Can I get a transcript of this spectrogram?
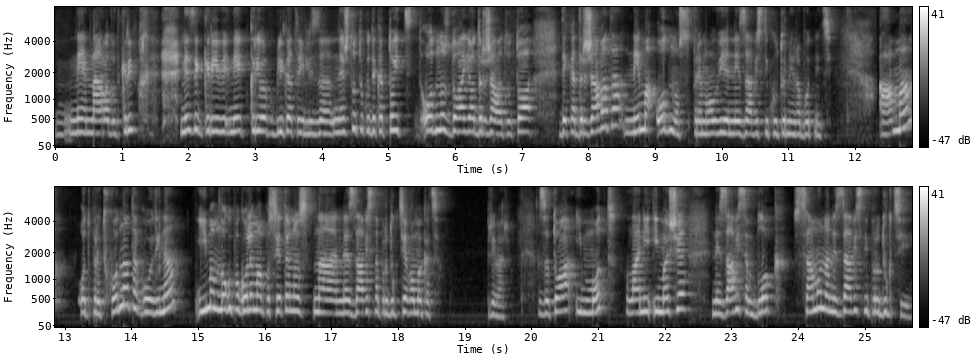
не е народот крив. не се криви, не е крива публиката или за нешто, туку дека тој однос доаѓа од државата. Тоа дека државата нема однос према овие независни културни работници. Ама од предходната година има многу поголема посетеност на независна продукција во МКЦ пример. Затоа и МОД лани имаше независен блок само на независни продукции.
